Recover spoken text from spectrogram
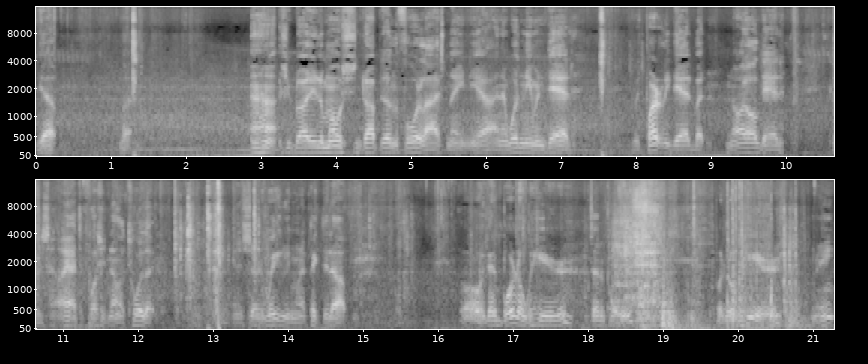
Yep. But. Uh huh. She brought in a mouse and dropped it on the floor last night. Yeah, and it wasn't even dead. It was partly dead, but not all dead. Because I had to flush it down the toilet. And it started wiggling when I picked it up. Oh, I got a board over here. It's out of place. Put it over here, right?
